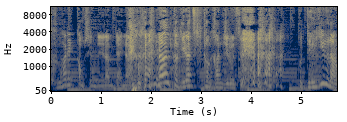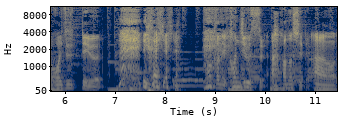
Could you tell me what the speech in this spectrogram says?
食われっかもしんねえなみたいな なんかギラつき感感じるんですよ。これできるだろこいつっていう。いやいやいやなんかね感じるっす。話してて。あの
